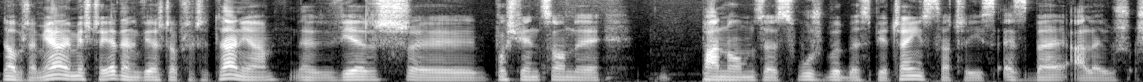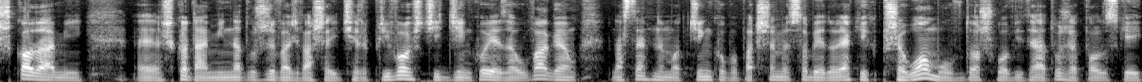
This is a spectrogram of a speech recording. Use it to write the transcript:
Dobrze, miałem jeszcze jeden wiersz do przeczytania. e, Wiersz y, poświęcony panom ze służby bezpieczeństwa, czyli z SB, ale już szkoda mi, e, szkoda mi nadużywać waszej cierpliwości. Dziękuję za uwagę. W następnym odcinku popatrzymy sobie, do jakich przełomów doszło w literaturze polskiej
